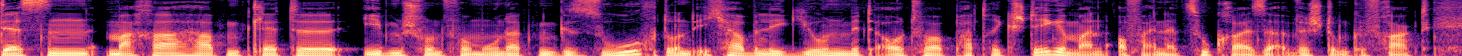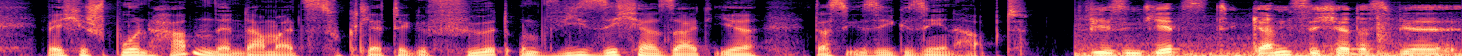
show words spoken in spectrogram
Dessen Macher haben Klette eben schon vor Monaten gesucht und ich habe Legion-Mitautor Patrick Stegemann auf einer Zugreise erwischt und gefragt, welche Spuren haben denn damals zu Klette geführt und wie sicher seid ihr, dass ihr sie gesehen habt? Wir sind jetzt ganz sicher, dass wir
